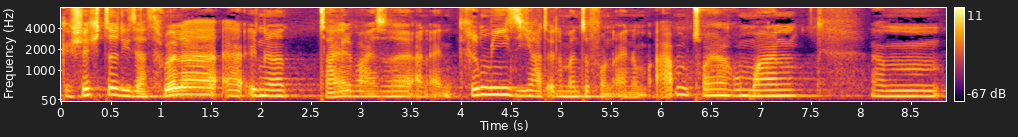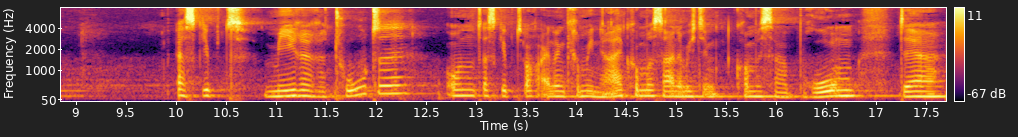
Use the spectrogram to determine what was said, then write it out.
Geschichte dieser Thriller erinnert teilweise an einen Krimi. Sie hat Elemente von einem Abenteuerroman. Ähm, es gibt mehrere Tote und es gibt auch einen Kriminalkommissar, nämlich den Kommissar Brom, der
